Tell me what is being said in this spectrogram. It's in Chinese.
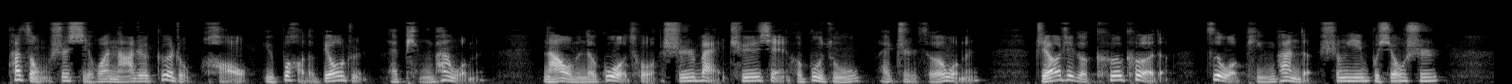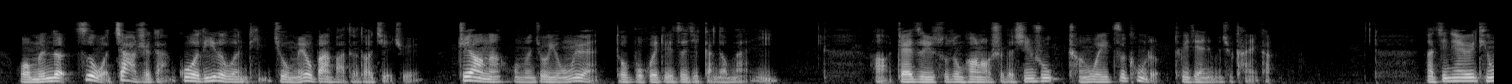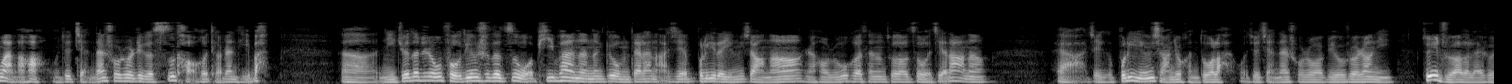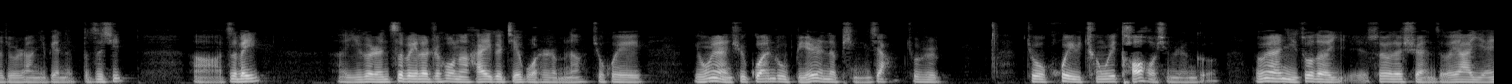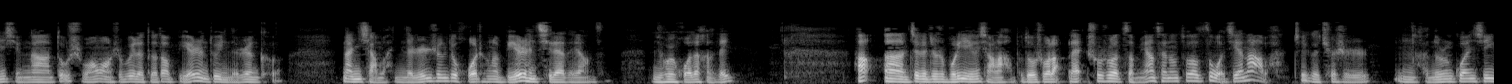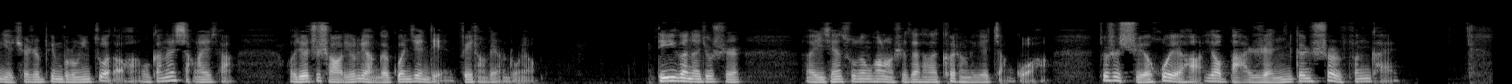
他总是喜欢拿着各种好与不好的标准来评判我们，拿我们的过错、失败、缺陷和不足来指责我们。只要这个苛刻的自我评判的声音不消失，我们的自我价值感过低的问题就没有办法得到解决。这样呢，我们就永远都不会对自己感到满意。啊，摘自于苏宗康老师的新书《成为自控者》，推荐你们去看一看。那今天由于挺晚了哈，我就简单说说这个思考和挑战题吧。啊，你觉得这种否定式的自我批判呢，能给我们带来哪些不利的影响呢？然后如何才能做到自我接纳呢？哎呀，这个不利影响就很多了，我就简单说说，比如说让你最主要的来说，就是让你变得不自信啊，自卑啊。一个人自卑了之后呢，还有一个结果是什么呢？就会永远去关注别人的评价，就是就会成为讨好型人格。永远你做的所有的选择呀、言行啊，都是往往是为了得到别人对你的认可。那你想吧，你的人生就活成了别人期待的样子，你就会活得很累。好，嗯，这个就是不利影响了，不多说了。来说说怎么样才能做到自我接纳吧。这个确实，嗯，很多人关心，也确实并不容易做到哈。我刚才想了一下，我觉得至少有两个关键点非常非常重要。第一个呢，就是呃，以前苏东康老师在他的课程里也讲过哈，就是学会哈要把人跟事儿分开。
